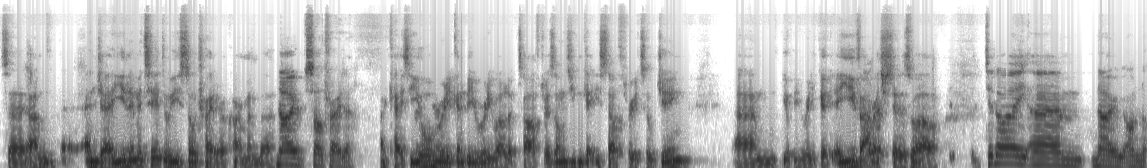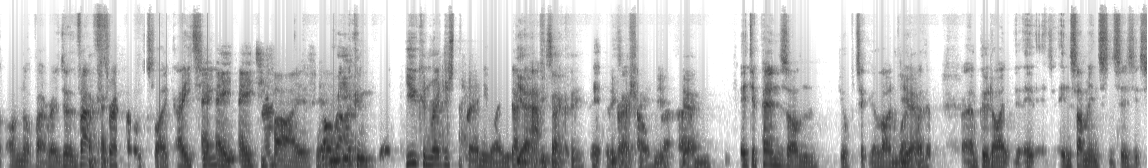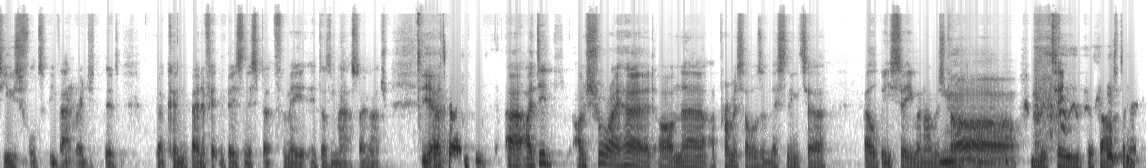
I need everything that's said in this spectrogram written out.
So um, NJ, are you limited or are you sole trader? I can't remember. No, sole trader. Okay, so you're really going to be really well looked after as long as you can get yourself through till June. Um, you'll be really good. Are you VAT registered as well? Did I? Um, no, I'm not. I'm not VAT registered. VAT Okay. threshold's like eighty. Eight, 85. Yeah. Oh, Well, you can. You can register for anyway. You don't Yeah, have exactly. to hit the exactly, threshold. but, um, It depends on your particular line. Whether, Yeah. whether a good. i- It, in some instances, it's useful to be VAT registered. That can benefit the business, but for me, it doesn't matter so much. Yeah, But um, uh, I did. I'm sure I heard on. Uh, I promise I wasn't listening to LBC when I was driving no. the tea this afternoon.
